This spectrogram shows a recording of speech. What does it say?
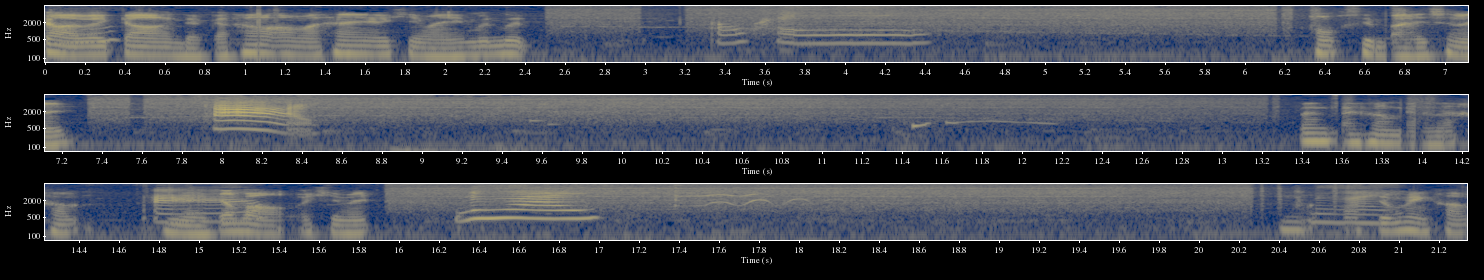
ก่อนไปก่อน เดี๋ยวกระเท่าเอามาให้โอเคไหมมืดโอเคๆหกสิบใบใช่ไหมใช่ตั้งใจทำงานนะครับเหนื่อยก็บอกโอเคไหมเหนื่อยเหนื่อยจุ๊บเหม่งครับ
